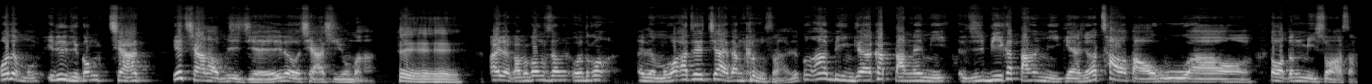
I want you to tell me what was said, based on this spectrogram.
我就问，伊直直讲车，伊个车头毋是一个迄个车厢嘛？嘿嘿嘿，啊，伊着甲我讲啥？我就讲，伊着问我啊，这食会当囥啥？就讲啊，物件较重诶物，就是味较重诶物件，像臭豆腐啊，哦，大肠面线啥？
